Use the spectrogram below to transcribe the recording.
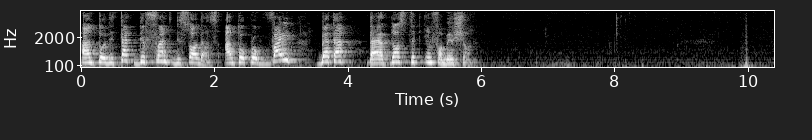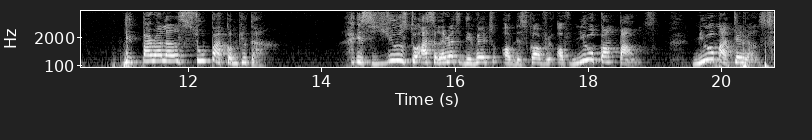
and to detect different disorders and to provide better diagnostic information. The parallel supercomputer is used to accelerate the rate of discovery of new compounds, new materials,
